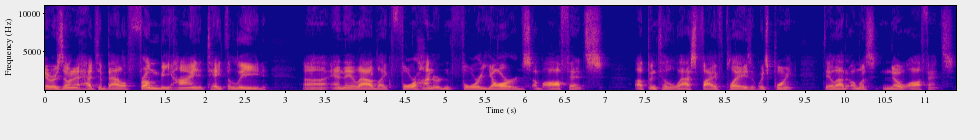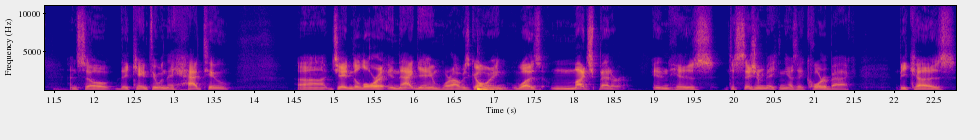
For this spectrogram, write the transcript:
Arizona had to battle from behind to take the lead, uh, and they allowed like 404 yards of offense up until the last five plays, at which point they allowed almost no offense. And so they came through when they had to. Uh, Jayden de Laura in that game where I was going was much better in his decision making as a quarterback because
